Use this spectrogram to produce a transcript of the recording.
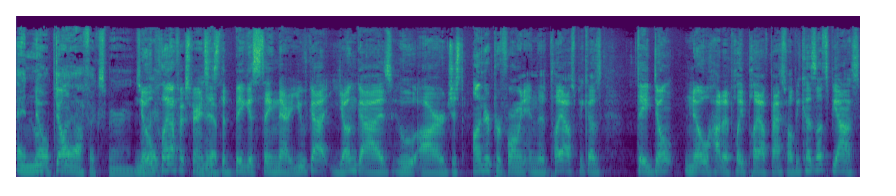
And no playoff experience. no right? playoff experience is the biggest thing there. You've got young guys who are just underperforming in the playoffs because they don't know how to play playoff basketball. Because let's be honest,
